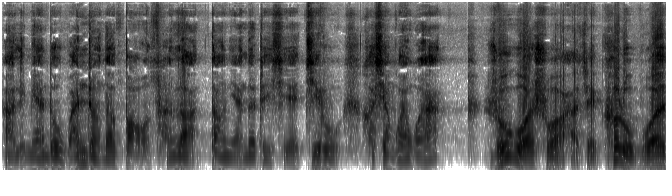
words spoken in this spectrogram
啊，里面都完整的保存了当年的这些记录和相关文案。如果说啊，这克鲁伯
